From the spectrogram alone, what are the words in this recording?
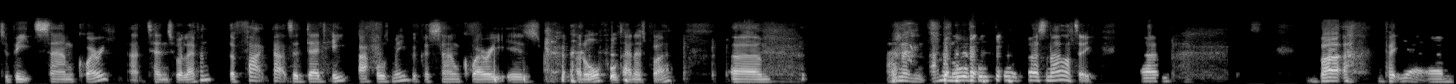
to beat Sam Querrey at 10 to 11. The fact that's a dead heat baffles me because Sam Querrey is an awful tennis player um, and, an, and an awful personality. Um, but but yeah, um,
